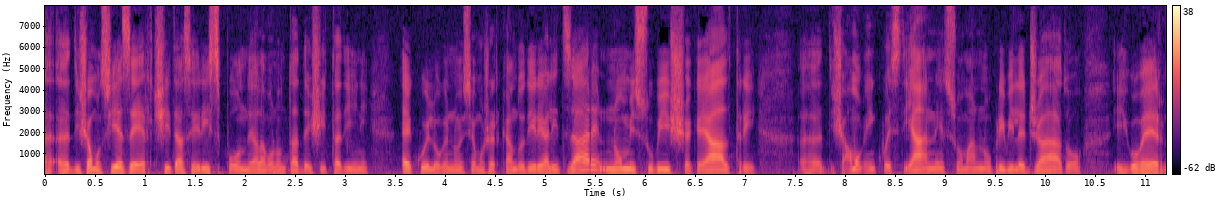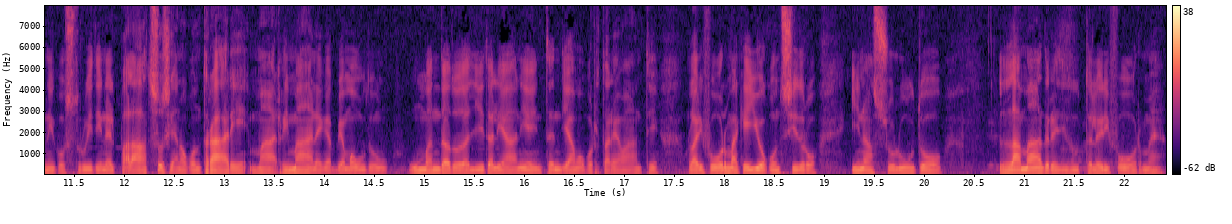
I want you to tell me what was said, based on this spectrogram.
eh, eh diciamo, si esercita se risponde alla volontà dei cittadini. È quello che noi stiamo cercando di realizzare, non mi stupisce che altri eh, diciamo che in questi anni insomma, hanno privilegiato i governi costruiti nel palazzo siano contrari, ma rimane che abbiamo avuto un, mandato dagli italiani e intendiamo portare avanti la riforma che io considero in assoluto la madre di tutte le riforme,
